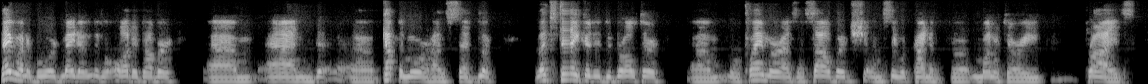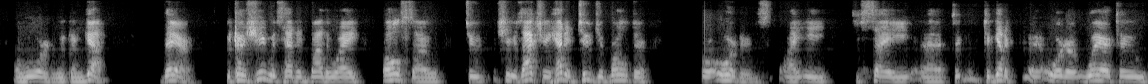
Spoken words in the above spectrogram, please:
They went aboard, made a little audit of her, um, and uh, Captain Morehouse said, "Look, let's take her to Gibraltar. Um, we'll claim her as a salvage and see what kind of uh, monetary prize award we can get there." Because she was headed, by the way, also to she was actually headed to Gibraltar for orders, i.e., to say uh, to to get an order where to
